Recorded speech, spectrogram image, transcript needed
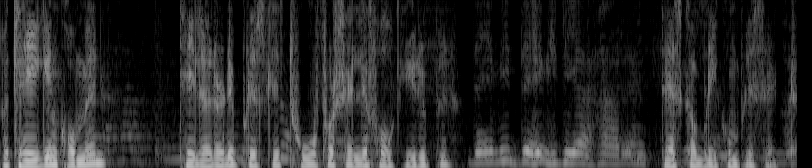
Når krigen kommer, tilhører de plutselig to forskjellige folkegrupper. Det skal bli komplisert.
